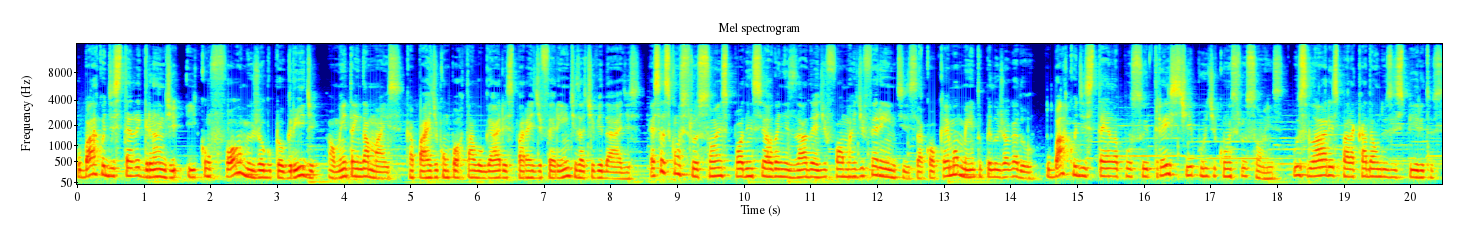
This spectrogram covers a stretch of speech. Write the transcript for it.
O barco de Stella é grande e, conforme o jogo progride, aumenta ainda mais, capaz de comportar lugares para as diferentes atividades. Essas construções podem ser organizadas de formas diferentes a qualquer momento pelo jogador. O barco de Stella possui três tipos de construções: os lares para cada um dos espíritos,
